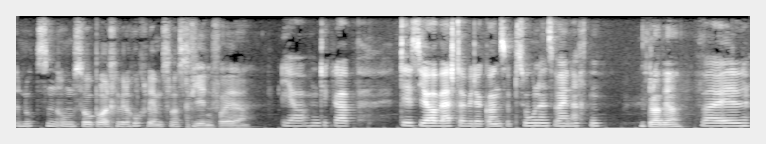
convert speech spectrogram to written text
nutzen, um so Bräuche wieder hochleben zu lassen. Auf jeden Fall, ja. Ja, und ich glaube, dieses Jahr wärst du wieder ganz besonders Weihnachten, Ich glaube ja. weil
